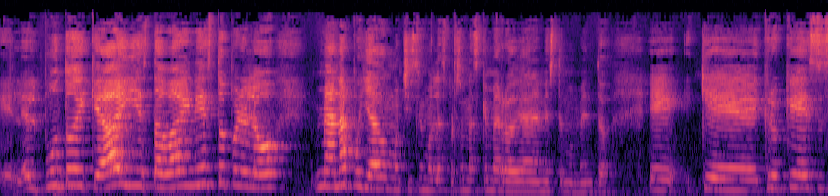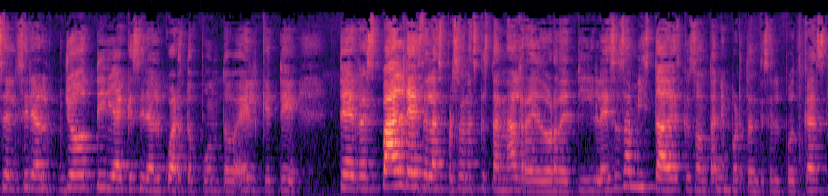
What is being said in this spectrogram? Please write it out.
el, el, punto de que, ay, estaba en esto, pero luego me han apoyado muchísimo las personas que me rodean en este momento. Eh, que creo que ese es el, sería, yo diría que sería el cuarto punto, el que te te respaldes de las personas que están alrededor de ti, esas amistades que son tan importantes. El podcast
